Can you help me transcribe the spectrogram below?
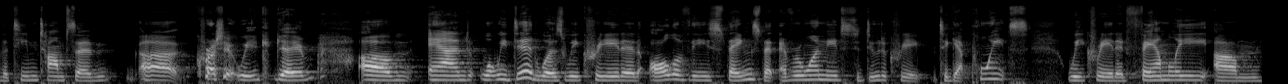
the Team Thompson uh, Crush It Week game. Um, and what we did was we created all of these things that everyone needs to do to create to get points. We created family um,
